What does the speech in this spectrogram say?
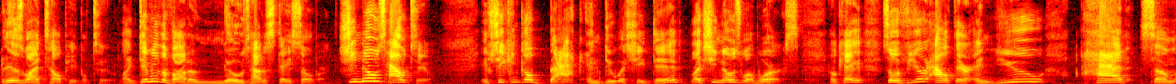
This is why I tell people to. Like, Demi Lovato knows how to stay sober. She knows how to. If she can go back and do what she did, like, she knows what works, okay? So if you're out there and you had some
